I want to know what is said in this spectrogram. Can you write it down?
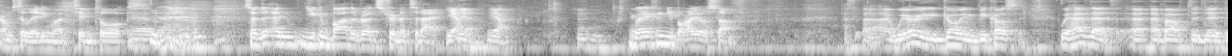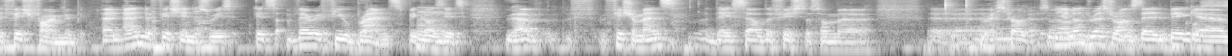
I'm still eating my Tim Talks. Yeah. So, the, and you can buy the Rödstrimmer today. Yeah, Yeah. yeah. Where can you buy your stuff? Uh, we're going because we have that uh, about the, the, the fish farm and, and the fish industries. It's very few brands because Mm. it's you have f- fishermen's. They sell the fish to some. Uh, uh, Restaurants. Yeah, not restaurants. They're big um,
